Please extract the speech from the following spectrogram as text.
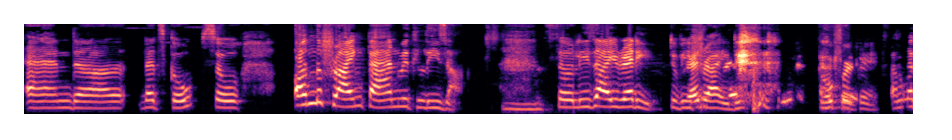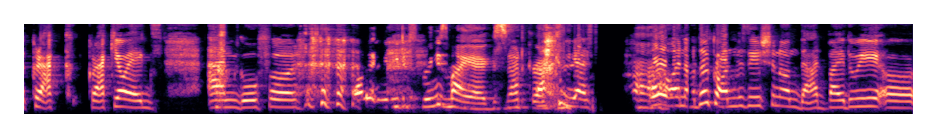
and uh, let's go. So on the frying pan with Lisa. Mm. So Lisa, are you ready to be ready, fried? Ready. Go okay, for it. Great. I'm gonna crack crack your eggs and go for. you need to freeze my eggs, not crack. yes, uh-huh. Oh, another conversation on that. By the way, uh,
